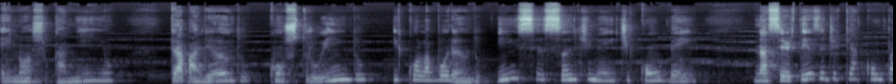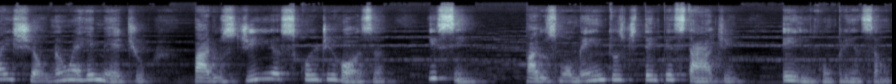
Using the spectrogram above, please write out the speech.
em nosso caminho, trabalhando, construindo e colaborando incessantemente com o bem na certeza de que a compaixão não é remédio para os dias cor-de-rosa, e sim para os momentos de tempestade e incompreensão.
